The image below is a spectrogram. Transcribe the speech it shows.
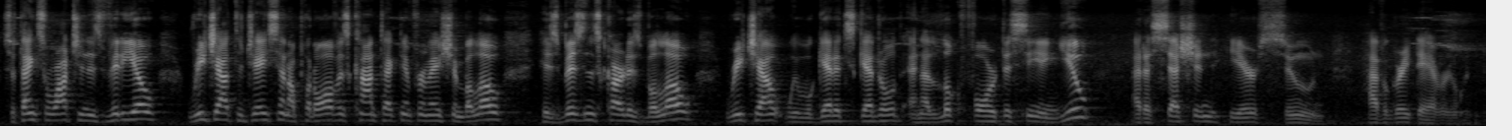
So thanks for watching this video. Reach out to Jason. I'll put all of his contact information below. His business card is below. Reach out. We will get it scheduled. And I look forward to seeing you at a session here soon. Have a great day, everyone.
